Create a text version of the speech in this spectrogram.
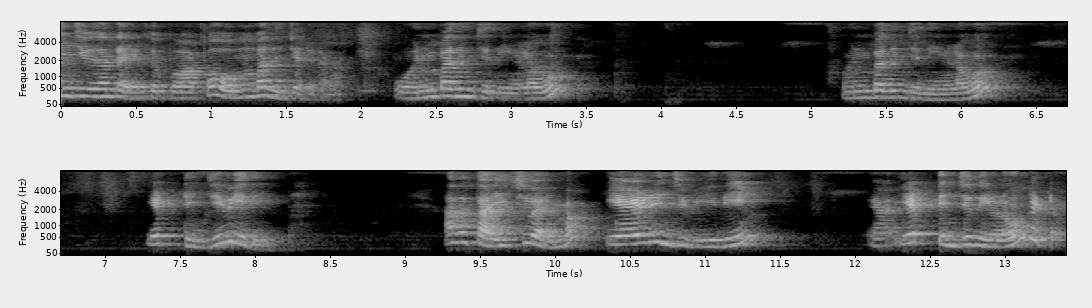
ഇഞ്ച് വീതം തയ്യൽ തുമ്പ് അപ്പോൾ ഒമ്പത് ഇഞ്ച് എടുക്കണം. ഒൻപത് ഇഞ്ച് നീളവും ഒൻപത് ഇഞ്ച് നീളവും എട്ട് ഇഞ്ച് വീതിയും. അത് തയ്ച്ച് വരുമ്പം ഏഴിഞ്ച് വീതിയും എട്ട് ഇഞ്ച് നീളവും കിട്ടും.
